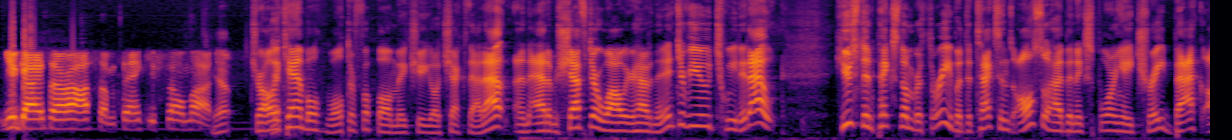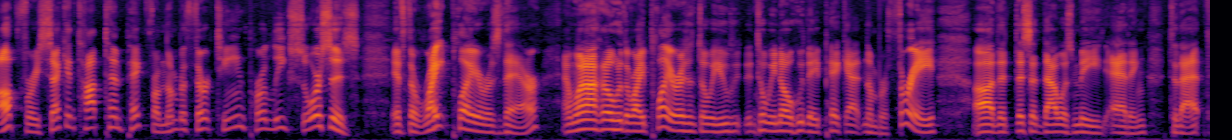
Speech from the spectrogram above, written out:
you guys are awesome. Thank you so much. Yep. Charlie Campbell, Walter Football. Make sure you go check that out. And Adam Schefter, while we were having the interview, tweeted out Houston picks number three, but the Texans also have been exploring a trade back up for a second top 10 pick from number 13 per league sources. If the right player is there, and we're not going to know who the right player is until we until we know who they pick at number three. Uh, that this that was me adding to that.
